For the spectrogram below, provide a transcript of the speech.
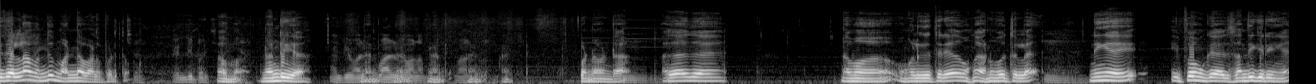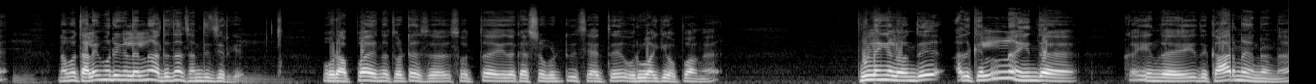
இதெல்லாம் வந்து மண்ணை வளப்படுத்தும். ஆமாம் நன்றியா? பண்ண வேண்டாம். அதாவது நம்ம உங்களுக்கு தெரியாத உங்கள் அனுபவத்தில் நீங்கள் இப்போ உங்களுக்கு அது சந்திக்கிறீங்க நம்ம தலைமுறைகள் எல்லாம் அதுதான் சந்திச்சிருக்கு. ஒரு அப்பா இந்த தொட்ட சொ- சொத்தை இதை கஷ்டப்பட்டு சேர்த்து உருவாக்கி வைப்பாங்க. பிள்ளைங்கள் வந்து அதுக்கெல்லாம் இந்த இந்த இது காரணம் என்னென்னா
